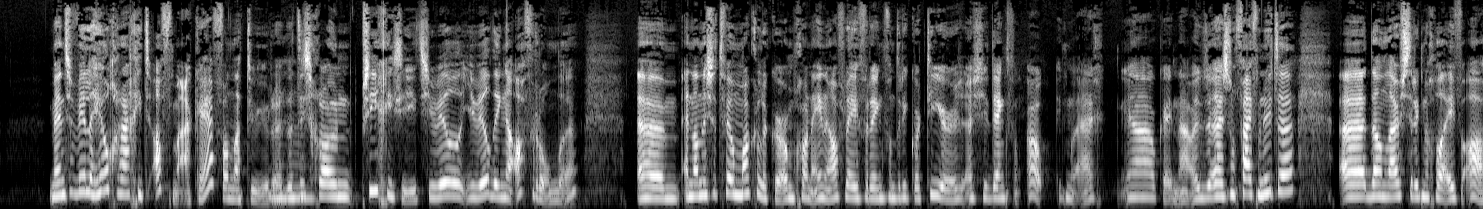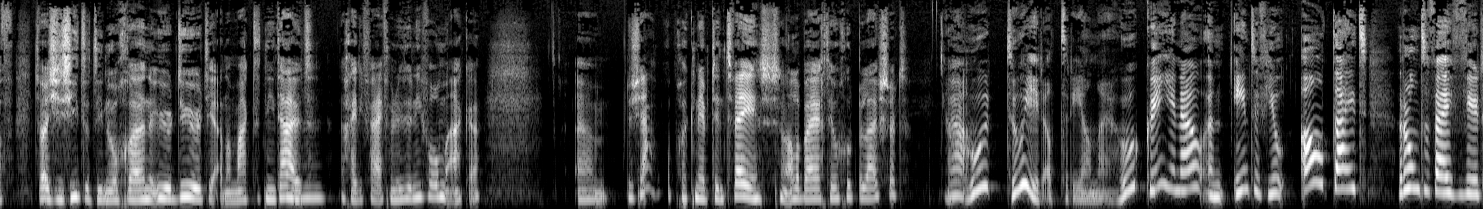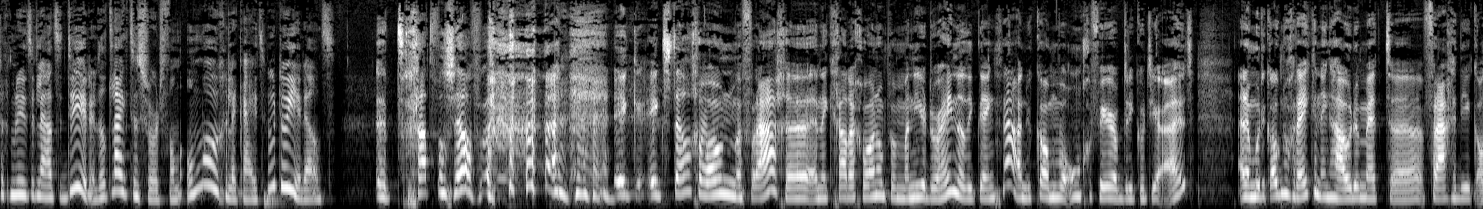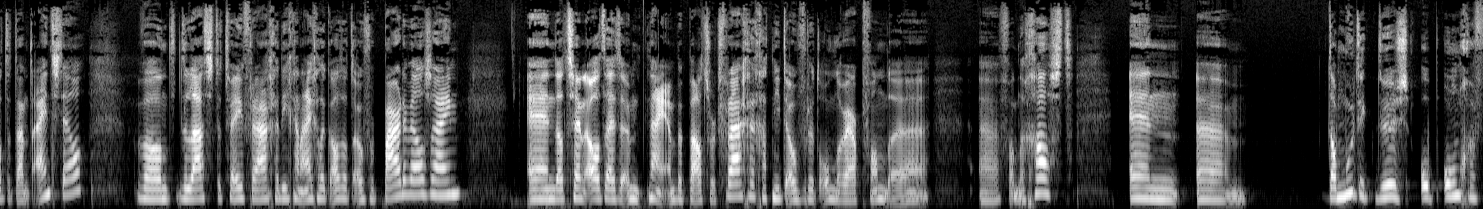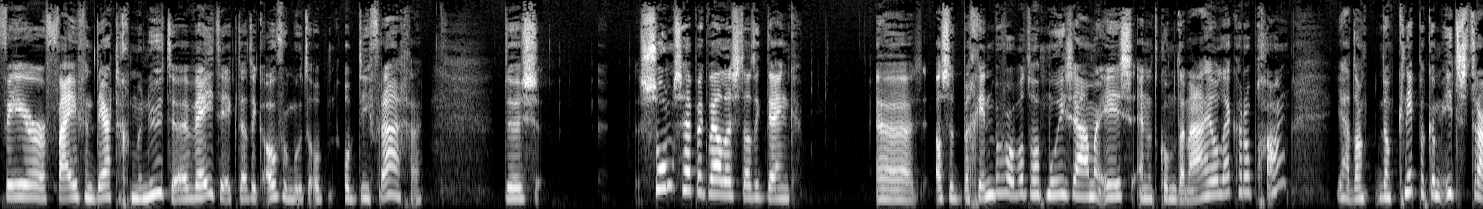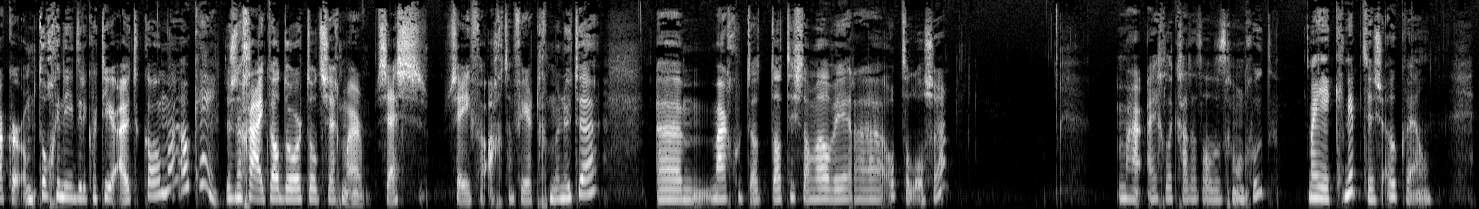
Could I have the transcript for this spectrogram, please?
Mensen willen heel graag iets afmaken hè, van nature. Mhm. Dat is gewoon psychisch iets. Je wil, je wil dingen afronden. Um, en dan is het veel makkelijker om gewoon één aflevering van drie kwartier. Als je denkt van, oh, ik moet eigenlijk, ja, oké, nou, hij is nog vijf minuten, uh, dan luister ik nog wel even af. Terwijl als je ziet dat hij nog uh, een uur duurt, ja, dan maakt het niet uit. Mhm. Dan ga je die vijf minuten niet volmaken. Um, dus ja, opgeknipt in twee en ze zijn allebei echt heel goed beluisterd. Ja. Hoe doe je dat, Trianne? Hoe kun je nou een interview altijd rond de 45 minuten laten duren? Dat lijkt een soort van onmogelijkheid. Hoe doe je dat? Het gaat vanzelf. ik, ik stel gewoon mijn vragen en ik ga er gewoon op een manier doorheen dat ik denk, nou, nu komen we ongeveer op drie kwartier uit. En dan moet ik ook nog rekening houden met uh, vragen die ik altijd aan het eind stel. Want de laatste twee vragen die gaan eigenlijk altijd over paardenwelzijn. En dat zijn altijd een, nou ja, een bepaald soort vragen. Gaat niet over het onderwerp van de, uh, van de gast. En um, dan moet ik dus op ongeveer 35 minuten weten ik dat ik over moet op, op die vragen. Dus soms heb ik wel eens dat ik denk, uh, als het begin bijvoorbeeld wat moeizamer is en het komt daarna heel lekker op gang, ja, dan, dan knip ik hem iets strakker om toch in die drie kwartier uit te komen. Oké. Okay. Dus dan ga ik wel door tot zeg maar 6, 7, 48 minuten. Um, maar goed, dat, dat is dan wel weer uh, op te lossen. Maar eigenlijk gaat het altijd gewoon goed. Maar je knipt dus ook wel?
